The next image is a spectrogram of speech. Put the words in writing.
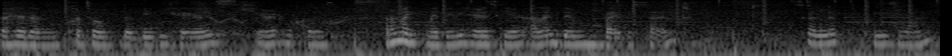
ahead and cut off the baby hairs here because I don't like my baby hairs here. I like them by the side. So I left these ones.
